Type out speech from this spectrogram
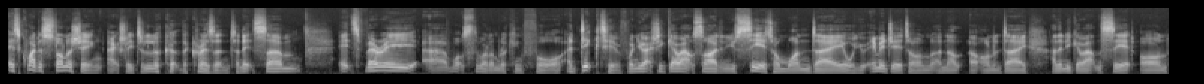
it's quite astonishing actually to look at the crescent, and it's um, it's very uh, what's the word I'm looking for? Addictive. When you actually go outside and you see it on one day or you image it on another uh, on a day and then you go out and see it on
